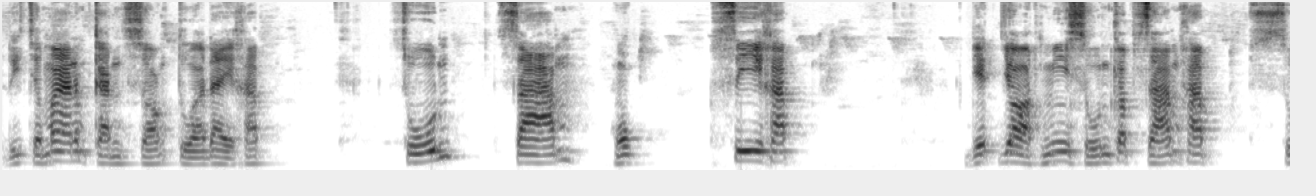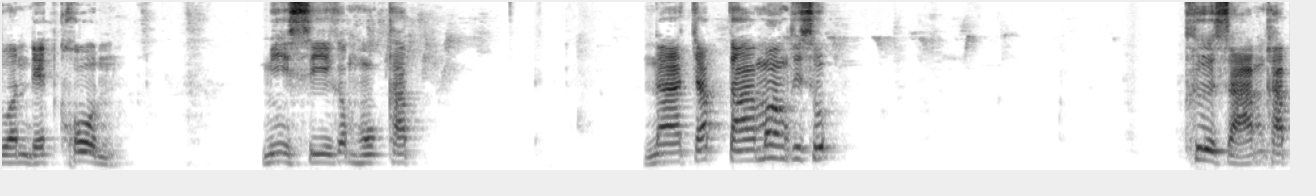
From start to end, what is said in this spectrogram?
หรือจะมาน้ำกันสองตัวได้ครับศูนย์สามหกสี่ครับ เด็ดยอดมีศูนย์กับสามครับ ส่วนเด็ดโคนมีสี่กับหกครับน่าจับตามองที่สุด คือสามครับ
